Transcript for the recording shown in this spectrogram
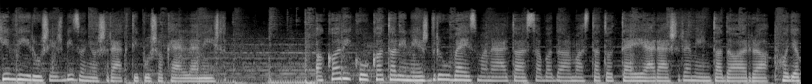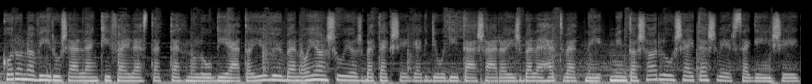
HIV vírus és bizonyos ráktípusok ellen is. A Karikó Katalin és Drew Weissman által szabadalmaztatott eljárás reményt ad arra, hogy a koronavírus ellen kifejlesztett technológiát a jövőben olyan súlyos betegségek gyógyítására is be lehet vetni, mint a sarlósejtes vérszegénység,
